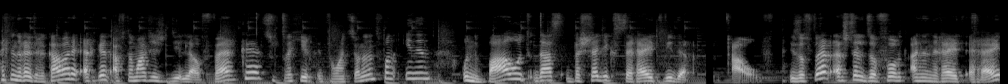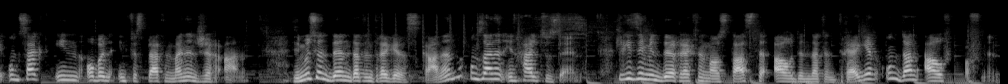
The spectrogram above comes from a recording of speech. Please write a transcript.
Hackenrate Recovery erkennt automatisch die Laufwerke, subtrahiert Informationen von ihnen und baut das beschädigte RAID wieder auf. Die Software erstellt sofort einen RAID-Array und zeigt ihn oben im Festplattenmanager an. Sie müssen den Datenträger scannen, um seinen Inhalt zu sehen. Klicken Sie mit der rechten Maustaste auf den Datenträger und dann auf Öffnen.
